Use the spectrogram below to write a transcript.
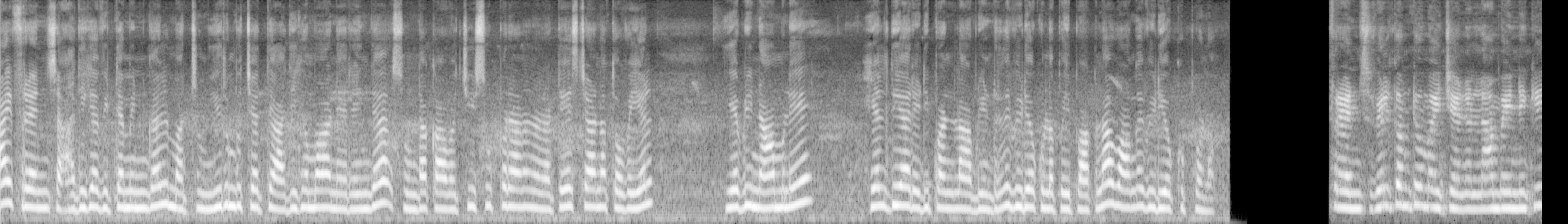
ஹாய் ஃப்ரெண்ட்ஸ் அதிக விட்டமின்கள் மற்றும் இரும்பு சத்து அதிகமாக நிறைந்த சுண்டக்காய் வச்சு சூப்பரான நல்ல டேஸ்ட்டான துவையல். எப்படி நாமளே ஹெல்த்தியாக ரெடி பண்ணலாம் அப்படின்றது வீடியோக்குள்ளே போய் பார்க்கலாம். வாங்க வீடியோக்கு போகலாம் friends welcome to my channel நாம் இன்றைக்கி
